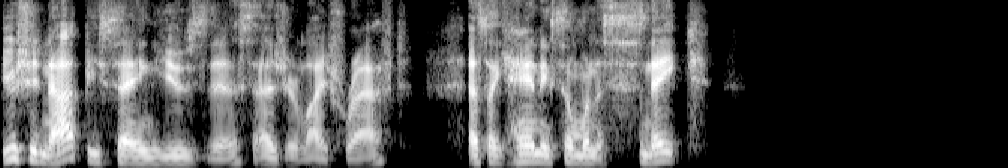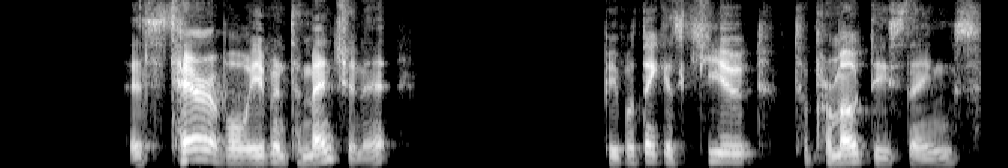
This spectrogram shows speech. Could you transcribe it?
you should not be saying use this as your life raft. That's like handing someone a snake. It's terrible even to mention it. People think it's cute to promote these things.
